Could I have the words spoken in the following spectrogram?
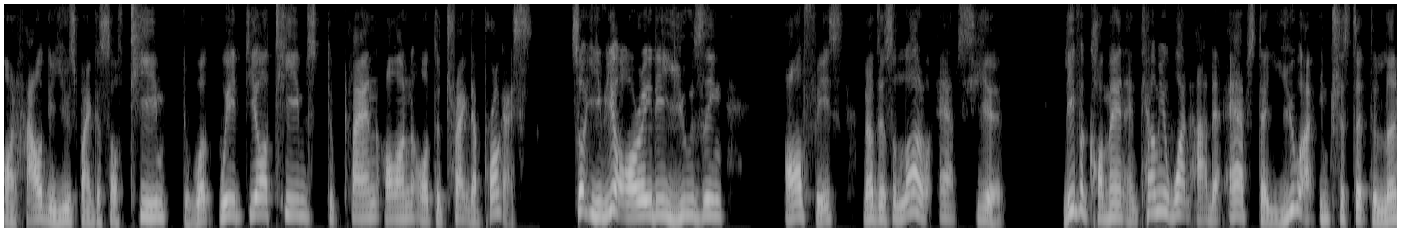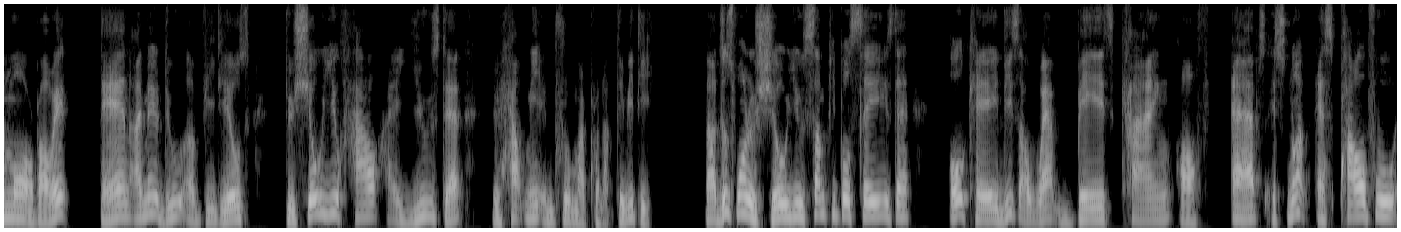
on how to use Microsoft Teams to work with your teams to plan on or to track the progress. So if you're already using Office, now there's a lot of apps here. Leave a comment and tell me what are the apps that you are interested to learn more about it. Then I may do a videos to show you how I use that to help me improve my productivity. Now, I just want to show you, some people say is that, okay, these are web-based kind of apps. It's not as powerful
